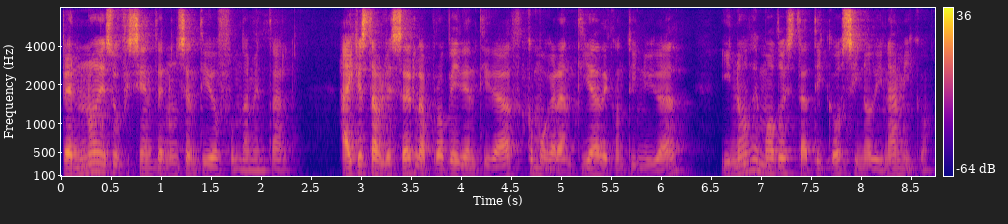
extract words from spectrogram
pero no es suficiente en un sentido fundamental. Hay que establecer la propia identidad como garantía de continuidad y no de modo estático sino dinámico,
